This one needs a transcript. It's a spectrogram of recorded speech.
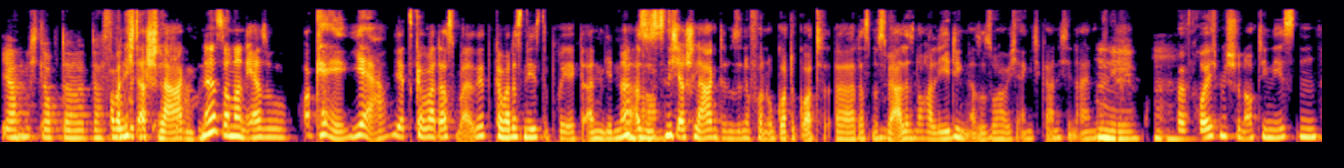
ja, ich glaube, da das. Aber nicht erschlagend, ne? Sondern eher so, okay, yeah, jetzt können wir das mal, jetzt können wir das nächste Projekt angehen, ne? Genau. Also es ist nicht erschlagend erschlagend im Sinne von, oh Gott, oh Gott, äh, das müssen wir alles noch erledigen. Also so habe ich eigentlich gar nicht den Eindruck. Nee. Da freue ich mich schon auf die nächsten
